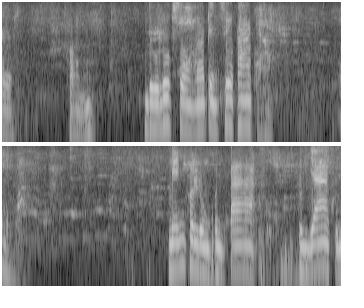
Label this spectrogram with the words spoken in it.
เลย ของดูรูปทรงแล้วเป็นเสื้อผ้าของเน้นคุณลุงคุณป้า คุณย่าคุณ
